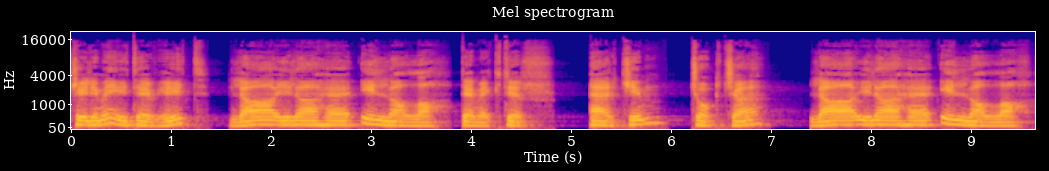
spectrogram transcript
Kelime-i tevhid, La ilahe illallah demektir. Her kim çokça La ilahe illallah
